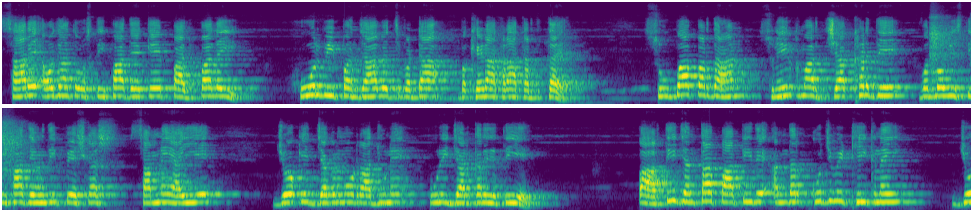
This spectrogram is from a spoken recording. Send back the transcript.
ਸਾਰੇ ਅਹੁਦਿਆਂ ਤੋਂ ਅਸਤੀਫਾ ਦੇ ਕੇ ਭਾਜਪਾ ਲਈ ਹੋਰ ਵੀ ਪੰਜਾਬ ਵਿੱਚ ਵੱਡਾ ਬਖੇੜਾ ਖੜਾ ਕਰ ਦਿੱਤਾ ਹੈ। ਸੂਬਾ ਪ੍ਰਧਾਨ ਸੁਨੀਲ ਕੁਮਾਰ ਜਾਖੜ ਦੇ ਵੱਲੋਂ ਵੀ ਅਸਤੀਫਾ ਦੇਣ ਦੀ ਪੇਸ਼ਕਸ਼ ਸਾਹਮਣੇ ਆਈ ਹੈ ਜੋ ਕਿ ਜਗਨ ਮੋਹਨ ਰਾਜੂ ਨੇ ਪੂਰੀ ਜਾਣਕਾਰੀ ਦਿੱਤੀ ਹੈ ਭਾਰਤੀ ਜਨਤਾ ਪਾਰਟੀ ਦੇ ਅੰਦਰ ਕੁਝ ਵੀ ਠੀਕ ਨਹੀਂ, ਜੋ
